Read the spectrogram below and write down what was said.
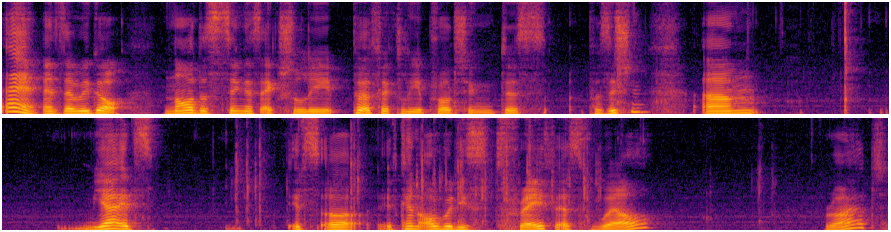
And, and there we go. Now this thing is actually perfectly approaching this position. Um, yeah, it's it's uh it can already strafe as well, right?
